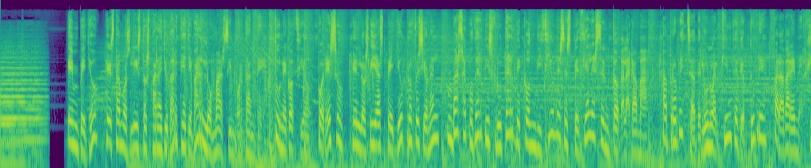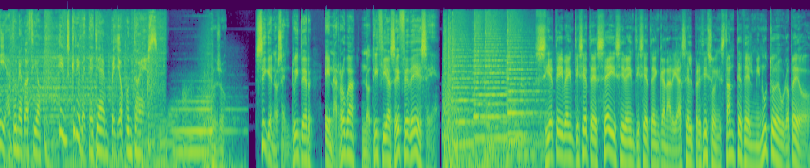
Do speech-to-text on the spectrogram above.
En Peugeot estamos listos para ayudarte a llevar lo más importante, tu negocio. Por eso, en los días Peugeot Profesional vas a poder disfrutar de condiciones especiales en toda la gama. Aprovecha del 1 al 15 de octubre para dar energía a tu negocio. Inscríbete ya en peugeot.es. Síguenos en Twitter en arroba noticias FDS. 7 y 27, 6 y 27 en Canarias, el preciso instante del minuto europeo.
